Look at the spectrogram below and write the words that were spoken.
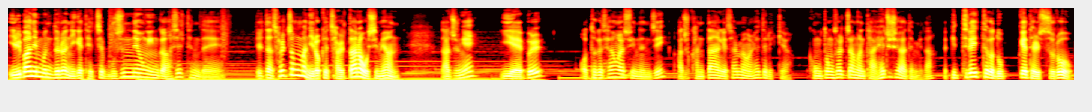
일반인 분들은 이게 대체 무슨 내용인가 하실 텐데 일단 설정만 이렇게 잘 따라오시면 나중에 이 앱을 어떻게 사용할 수 있는지 아주 간단하게 설명을 해드릴게요. 공통 설정은 다 해주셔야 됩니다. 비트레이트가 높게 될수록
